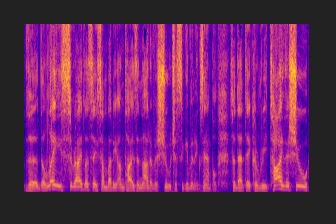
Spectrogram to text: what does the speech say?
the the lace, right? Let's say somebody unties a knot of a shoe, just to give an example, so that they could retie the shoe,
